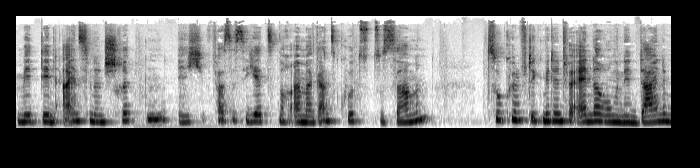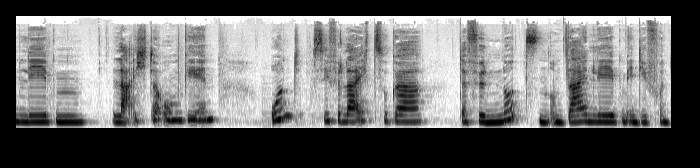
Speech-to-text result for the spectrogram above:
mit den einzelnen Schritten, ich fasse sie jetzt noch einmal ganz kurz zusammen, zukünftig mit den Veränderungen in deinem Leben leichter umgehen und sie vielleicht sogar dafür nutzen, um dein Leben in die von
